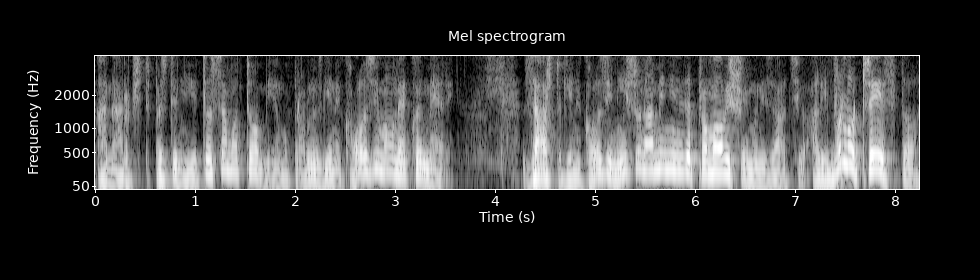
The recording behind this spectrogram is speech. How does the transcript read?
a naročito, pazite, nije to samo to. Mi imamo problem s ginekolozima u nekoj meri. Zašto? Ginekolozi nisu namenjeni da promovišu imunizaciju, ali vrlo često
